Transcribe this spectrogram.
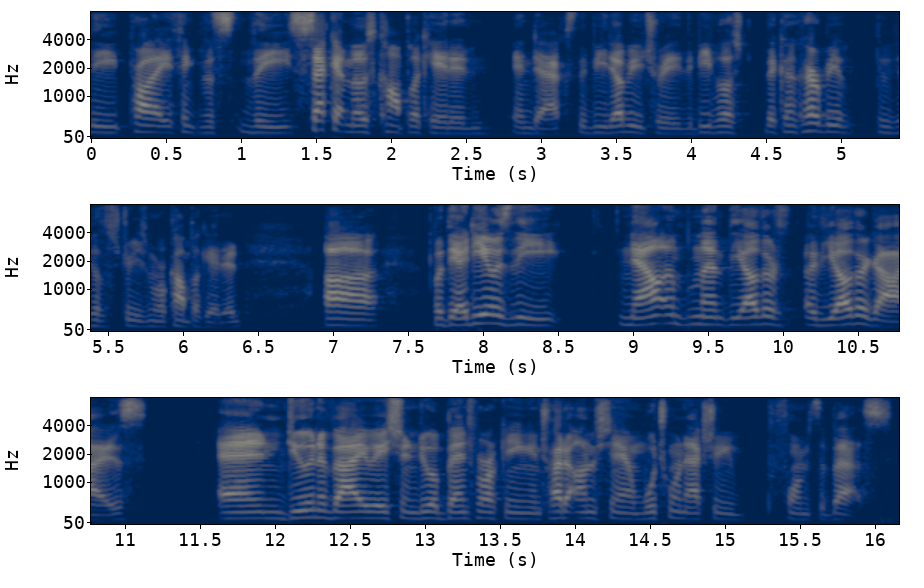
the probably I think this, the second most complicated index, the BW tree. The B plus the concur B plus tree is more complicated. Uh, but the idea is the now implement the other the other guys and do an evaluation, do a benchmarking, and try to understand which one actually performs the best.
